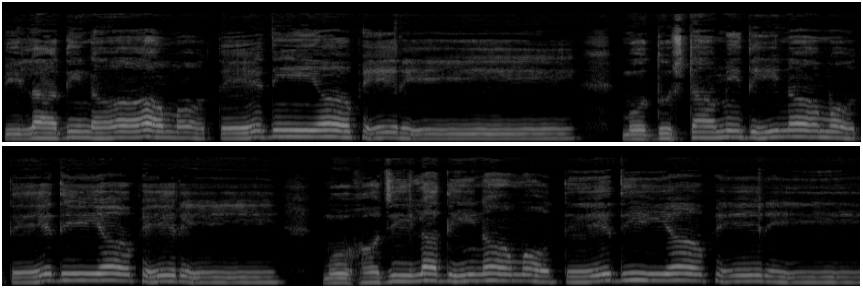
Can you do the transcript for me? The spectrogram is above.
ପିଲାଦିନ ମୋତେ ଦିଅ ଫେରେଇ ମୋ ଦୁଷ୍ଟାମି ଦିନ ମୋତେ ଦିଅ ଫେରେଇ ମୋ ହଜିଲା ଦିନ ମୋତେ ଦିଅ ଫେରେଇ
